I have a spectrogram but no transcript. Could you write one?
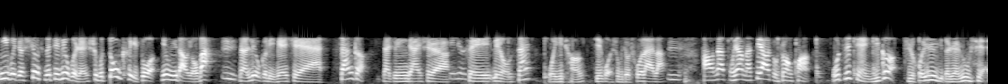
意味着剩下的这六个人是不是都可以做英语导游吧？嗯那六个里面选三个，那就应该是 C63 C 六三，我一乘，结果是不是就出来了？嗯好，那同样的第二种状况，我只选一个只会日语的人入选，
